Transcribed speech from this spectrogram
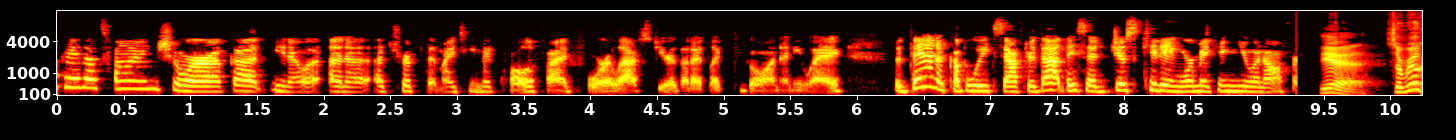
okay, that's fine. Sure. I've got, you know, a, a, trip that my team had qualified for last year that I'd like to go on anyway. But then a couple weeks after that, they said, just kidding, we're making you an offer. Yeah. So real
